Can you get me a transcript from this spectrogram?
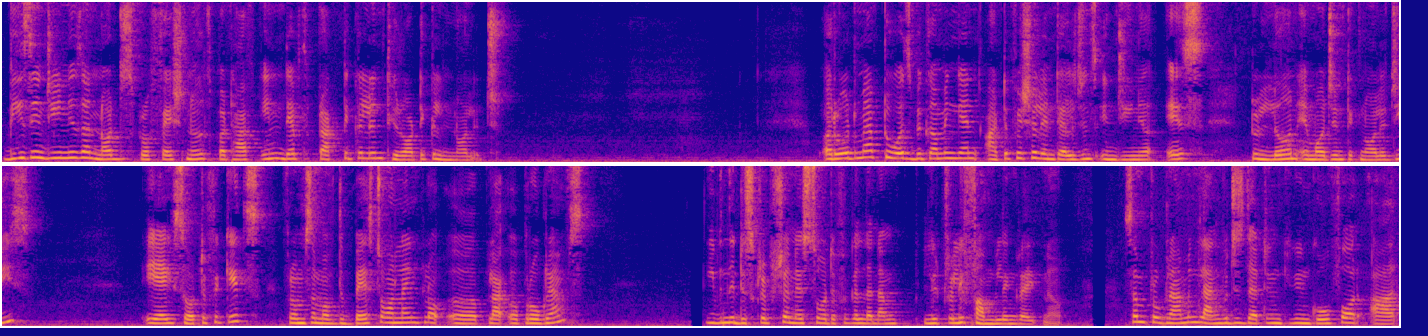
These engineers are not just professionals but have in depth practical and theoretical knowledge. A roadmap towards becoming an artificial intelligence engineer is to learn emerging technologies, AI certificates from some of the best online pl- uh, pl- uh, programs, even the description is so difficult that I'm literally fumbling right now. Some programming languages that you can go for are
